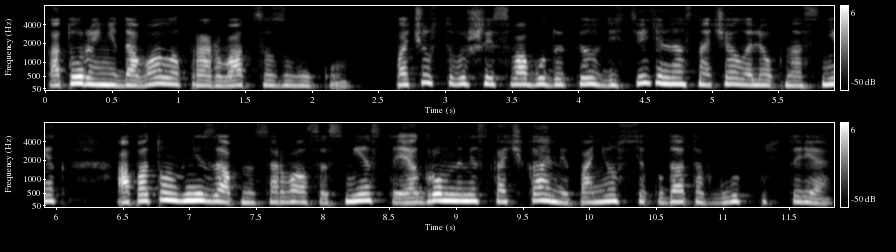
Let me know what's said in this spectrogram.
которая не давала прорваться звуку. Почувствовавший свободу пес действительно сначала лег на снег, а потом внезапно сорвался с места и огромными скачками понесся куда-то вглубь пустыря.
